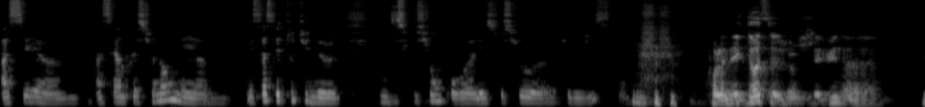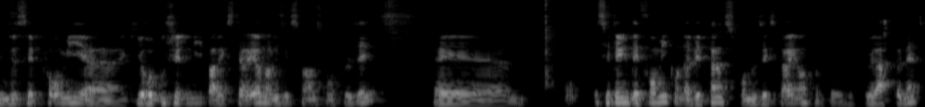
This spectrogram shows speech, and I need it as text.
assez euh, assez impressionnant, mais mais ça c'est toute une, une discussion pour les sociobiologistes. pour l'anecdote, j'ai vu une une de ces fourmis qui rebouchait le nid par l'extérieur dans les expériences qu'on faisait. Et c'était une des fourmis qu'on avait peintes pour nos expériences, donc je pouvais la reconnaître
